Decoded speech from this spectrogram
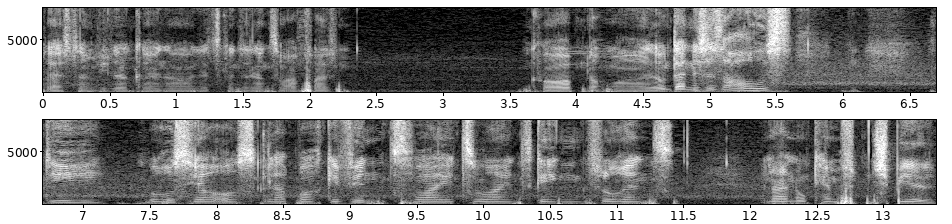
Da ist dann wieder keiner und jetzt könnte langsam abpfeifen. Korb nochmal und dann ist es aus. Die Borussia aus Gladbach gewinnt 2 zu 1 gegen Florenz in einem umkämpften Spiel.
